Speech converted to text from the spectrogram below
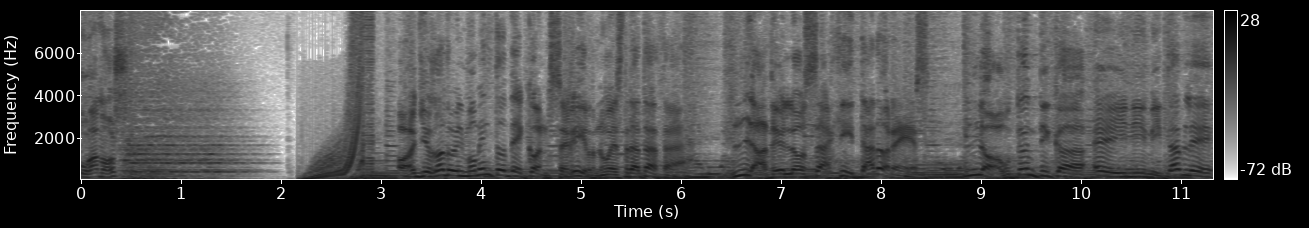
Jugamos. Ha llegado el momento de conseguir nuestra taza. La de los agitadores. La auténtica e inimitable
